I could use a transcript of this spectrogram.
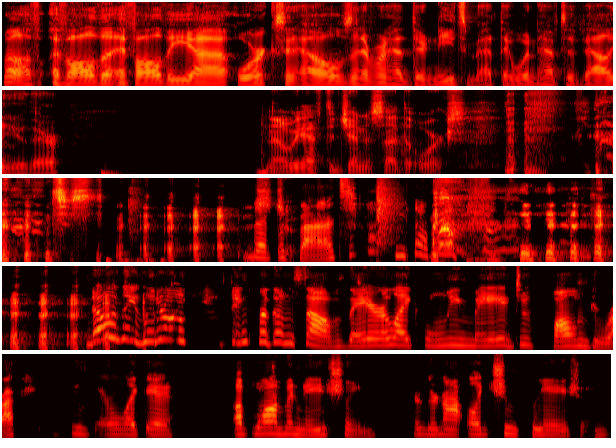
Well, if, if all the if all the uh, orcs and elves and everyone had their needs met, they wouldn't have to value their. no, we have to genocide the orcs. Just- That's just a fact. no, they literally can't think for themselves. They are like only made to follow directions. They're like a abomination because they're not like true creation.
